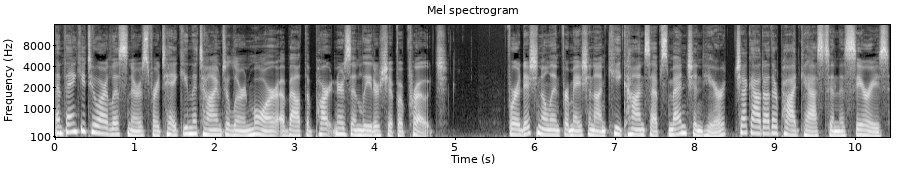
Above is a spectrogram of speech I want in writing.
And thank you to our listeners for taking the time to learn more about the Partners in Leadership approach. For additional information on key concepts mentioned here, check out other podcasts in this series.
